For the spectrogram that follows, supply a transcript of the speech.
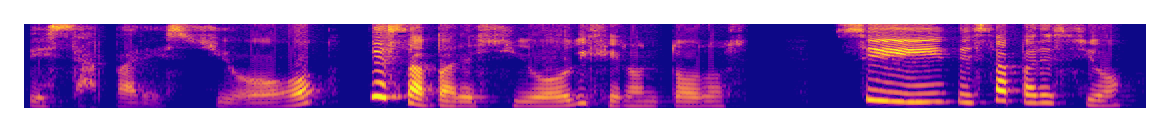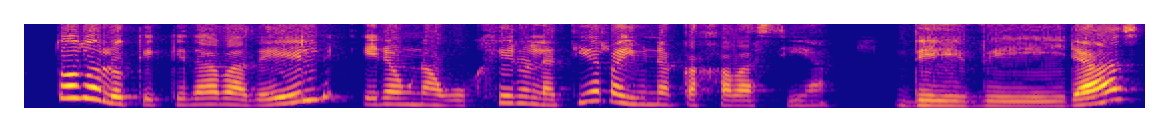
¿Desapareció? Desapareció, dijeron todos. Sí, desapareció. Todo lo que quedaba de él era un agujero en la tierra y una caja vacía. ¿De veras?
